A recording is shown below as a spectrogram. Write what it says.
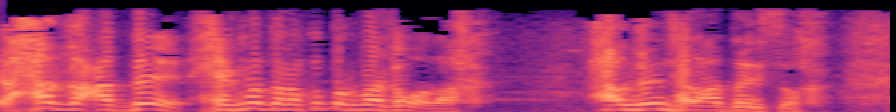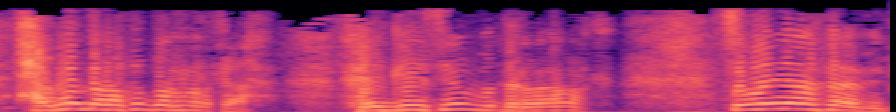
حق عدي. حكمتنا كدر ما كوضا حق انت عديسو. حكمتنا كدر مركا. قيسير بودران مركا. سوما فاهمين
